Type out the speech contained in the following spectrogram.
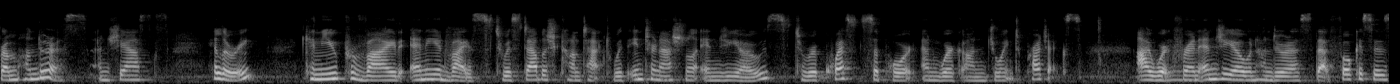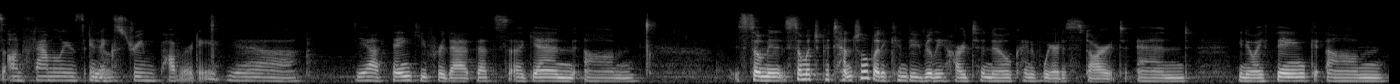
from Honduras, and she asks, Hilary. Can you provide any advice to establish contact with international NGOs to request support and work on joint projects? I work for an NGO in Honduras that focuses on families in yeah. extreme poverty. Yeah, yeah, thank you for that. That's again. Um, so, many, so much potential, but it can be really hard to know kind of where to start. And, you know, I think um,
